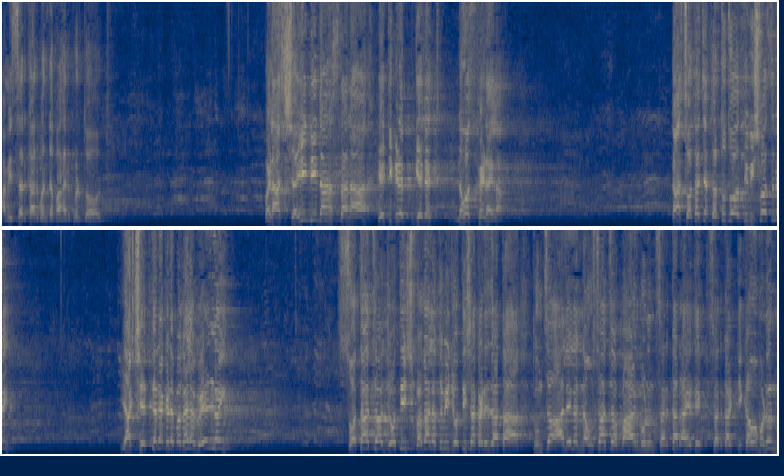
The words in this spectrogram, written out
आम्ही सरकार बंद बाहेर पडतो आहोत. पण आज शहीद ईद असताना हे तिकडे गेलेत नवस फेडायला. का स्वतःच्या कर्तृत्वावरती विश्वास नाही? या शेतकऱ्याकडे बघायला वेळ नाही. स्वतःचं ज्योतिष बघायला तुम्ही ज्योतिषाकडे जाता तुमचं आलेलं नवसाचं बाळ म्हणून सरकार आहे ते सरकार टिकावं म्हणून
